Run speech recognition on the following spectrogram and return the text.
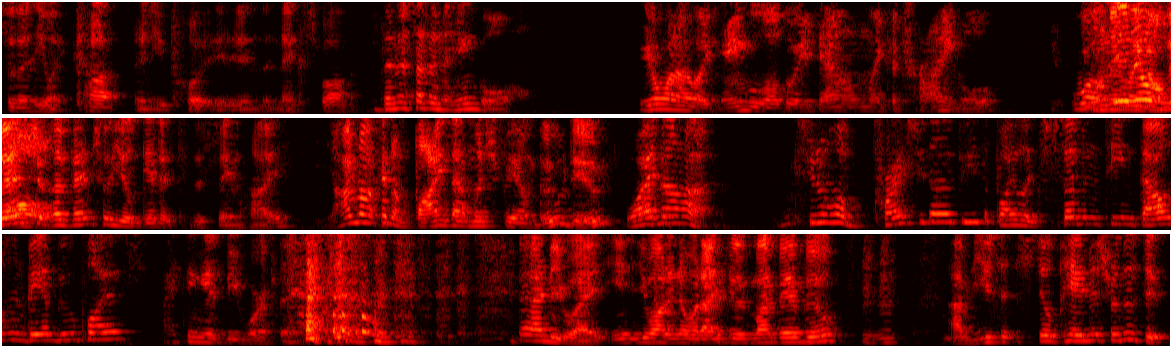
So then you like cut and you put it in the next spot. But then it's at an angle. You don't want to like angle all the way down like a triangle. Well, want it like eventually, eventually you'll get it to the same height. I'm not gonna buy that much bamboo, dude. Why not? Do you know how pricey that would be to buy like seventeen thousand bamboo plants? I think it'd be worth it. anyway, you, you want to know what I do with my bamboo? Mhm. I would use it to steal pandas from the zoo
